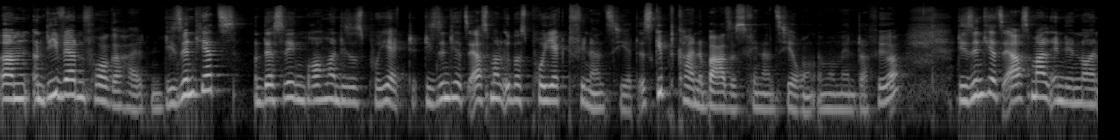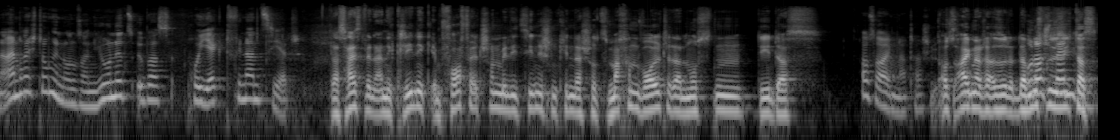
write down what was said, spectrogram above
Ähm, und die werden vorgehalten. Die sind jetzt, und deswegen braucht man dieses Projekt, die sind jetzt erstmal übers Projekt finanziert. Es gibt keine Basisfinanzierung im Moment dafür. Die sind jetzt erstmal in den neuen Einrichtungen, in unseren Units, übers Projekt finanziert. Das heißt, wenn eine Klinik im Vorfeld schon medizinischen Kinderschutz machen wollte, dann mussten die das Aus eigener Tasche. aus eigener also da Oder mussten sie sich spenden. das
